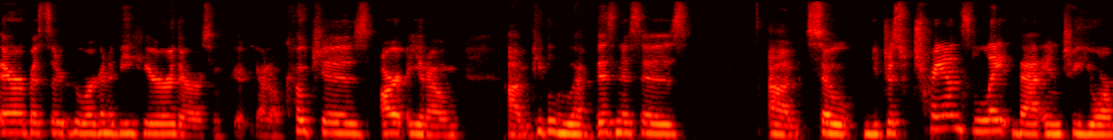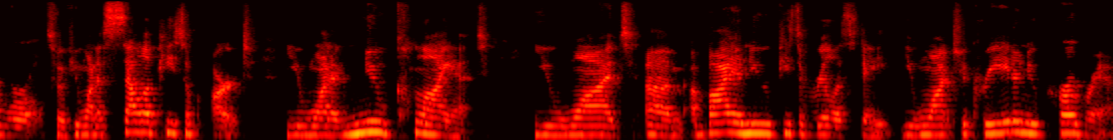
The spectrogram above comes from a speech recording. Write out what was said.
therapists who are going to be here, there are some, you know, coaches, art, you know, um, people who have businesses. Um, so you just translate that into your world. So if you want to sell a piece of art, you want a new client, you want um, buy a new piece of real estate, you want to create a new program,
